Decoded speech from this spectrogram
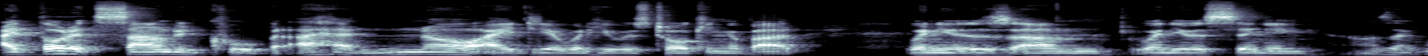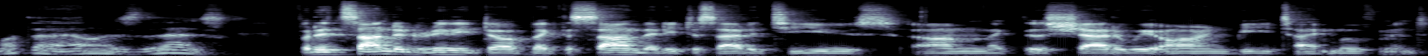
I thought it sounded cool, but I had no idea what he was talking about when he was um when he was singing. I was like, what the hell is this? But it sounded really dope, like the sound that he decided to use, um, like this shadowy R and B type movement.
